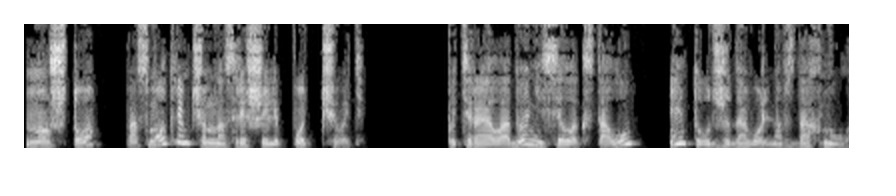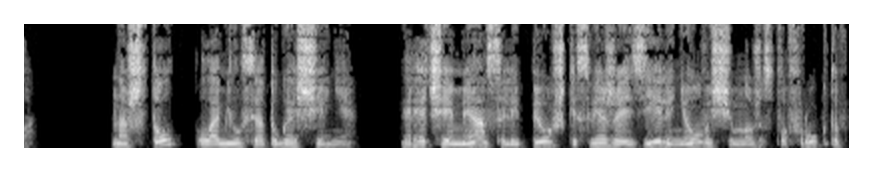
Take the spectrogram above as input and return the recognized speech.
«Ну что, посмотрим, чем нас решили подчивать?» Потирая ладони, села к столу и тут же довольно вздохнула. Наш стол ломился от угощения. Горячее мясо, лепешки, свежая зелень, овощи, множество фруктов.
